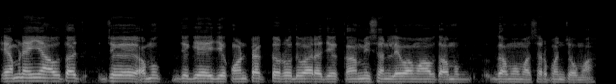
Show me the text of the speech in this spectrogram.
એમણે અહીંયા આવતા જ જે અમુક જગ્યાએ જે કોન્ટ્રાક્ટરો દ્વારા જે કમિશન લેવામાં આવતા અમુક ગામોમાં, સરપંચોમાં,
